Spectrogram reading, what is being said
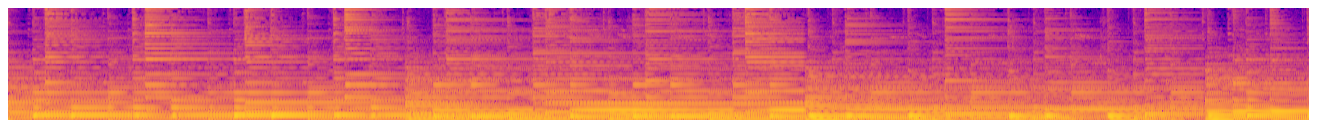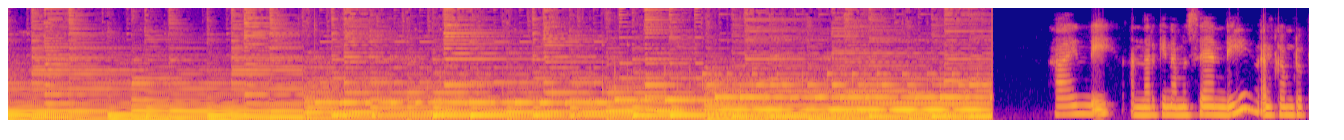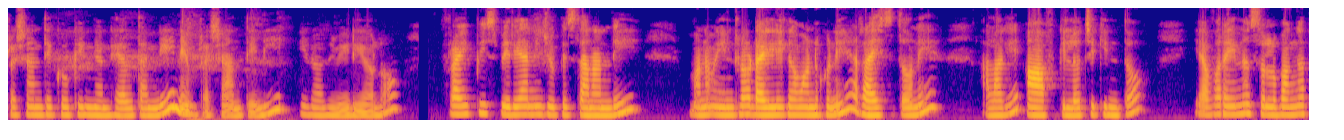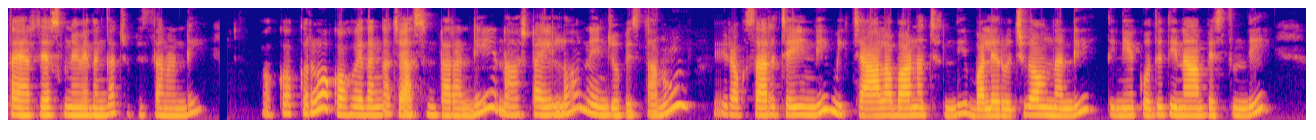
Thank you. నమస్తే అండి. Welcome to Prashanthi cooking and health అండి. నేను ప్రశాంతిని ఈరోజు వీడియోలో ఫ్రై పీస్ బిర్యానీ చూపిస్తానండి. మనం ఇంట్లో డైలీగా వండుకునే రైస్తోనే అలాగే హాఫ్ కిలో చికెన్తో ఎవరైనా సులభంగా తయారు చేసుకునే విధంగా చూపిస్తానండి. ఒక్కొక్కరు ఒక్కొక్క విధంగా చేస్తుంటారండి. నా స్టైల్లో నేను చూపిస్తాను. మీరు ఒకసారి చేయండి. మీకు చాలా బాగా నచ్చుతుంది. భలే రుచిగా ఉందండి. తినే కొద్ది తినాపిస్తుంది.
